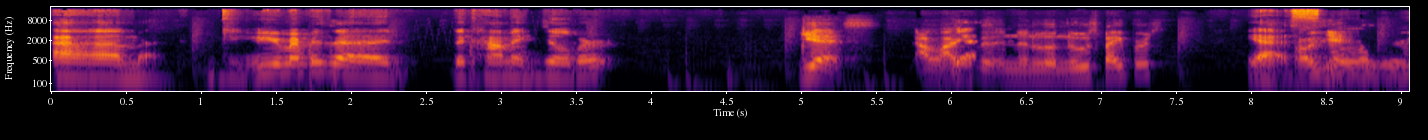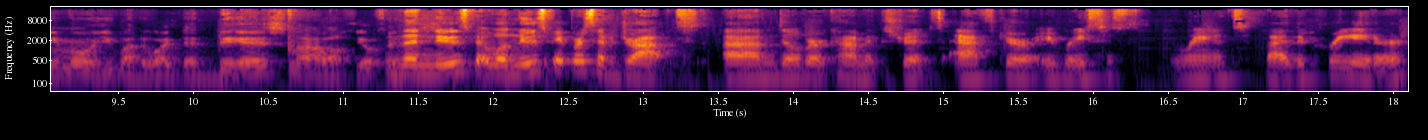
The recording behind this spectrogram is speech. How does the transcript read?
um, do you remember the the comic Dilbert? yes, I like Yeah. the in the little newspapers. Yes. Oh, you Yeah. don't like it anymore. You about to wipe that big ass smile off your face. The news well, newspapers have dropped um, Dilbert comic strips after a racist rant by the creator,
